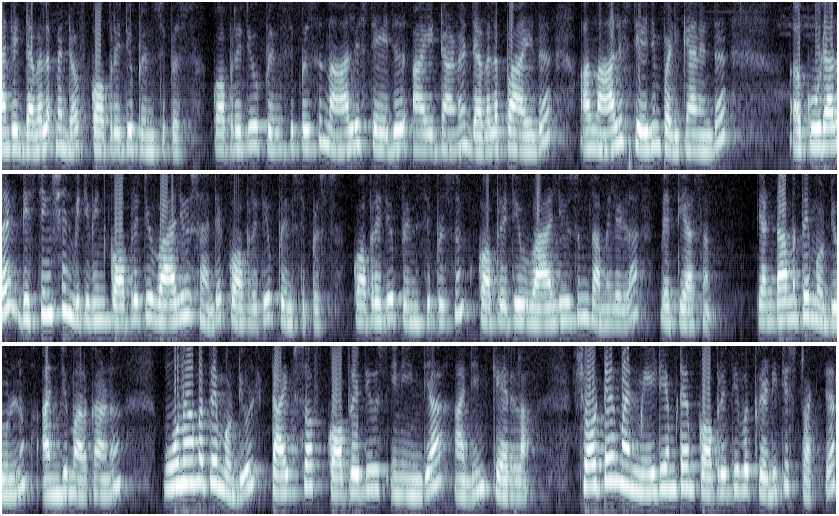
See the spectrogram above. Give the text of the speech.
and development of cooperative principles cooperative principles നാല് സ്റ്റേജ് ആയിട്ടാണ് ഡെവലപ്പ് ആയത് ആ നാല് സ്റ്റേജും പഠിക്കാനുണ്ട് കൂടാതെ distinction between cooperative values and cooperative principles cooperative പ്രിൻസിപ്പിൾസും കോപ്പറേറ്റീവ് വാല്യൂസും തമ്മിലുള്ള വ്യത്യാസം രണ്ടാമത്തെ മൊഡ്യൂളിനും അഞ്ച് മാർക്കാണ് മൂന്നാമത്തെ module types of cooperatives in India and in Kerala short term and medium term cooperative credit structure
